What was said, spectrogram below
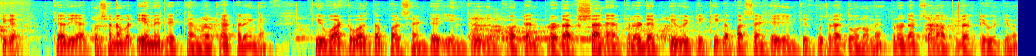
ठीक है? तो क्या दिया है? क्वेश्चन नंबर ए में देखते हैं हम लोग क्या करेंगे कि what was the percentage increase in cotton production and productivity ठीक है? परसेंटेज इंक्रीज पूछ रहा है दोनों में प्रोडक्शन और प्रोडक्टिविटी में।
